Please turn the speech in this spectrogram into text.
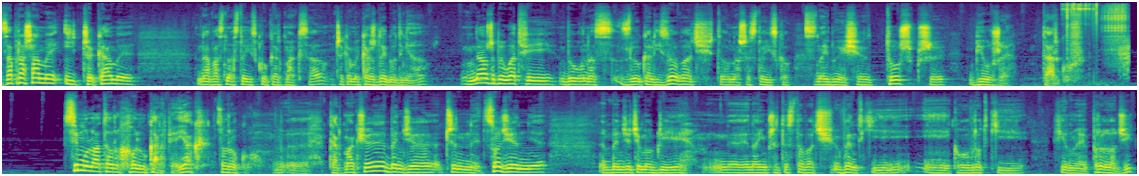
Zapraszamy i czekamy na Was na stoisku Karmaxa. Czekamy każdego dnia. No, żeby łatwiej było nas zlokalizować, to nasze stoisko znajduje się tuż przy biurze targów. Symulator holu karpia, jak co roku w Karmaksie, będzie czynny codziennie. Będziecie mogli e, na nim przetestować wędki i kołowrotki firmy Prologic.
